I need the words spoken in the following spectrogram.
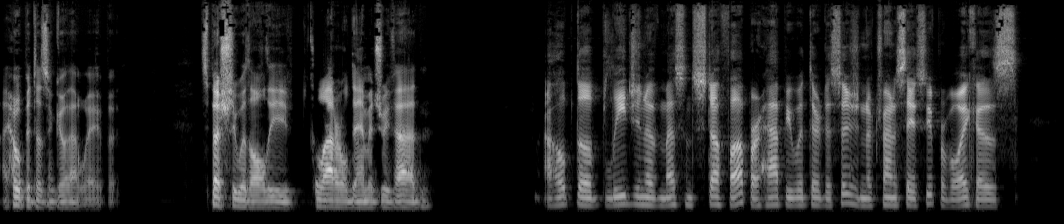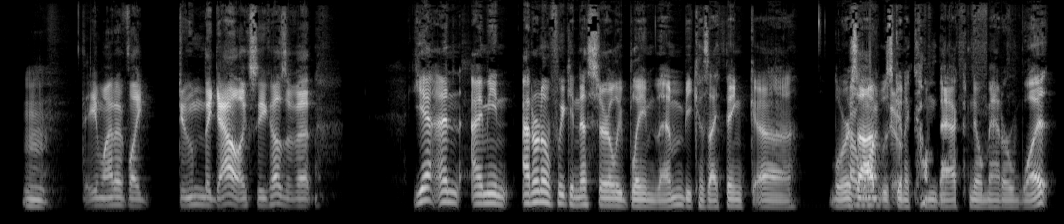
I hope it doesn't go that way, but especially with all the collateral damage we've had. I hope the Legion of messing stuff up are happy with their decision of trying to save Superboy because Mm. they might have like doomed the galaxy because of it. Yeah, and I mean, I don't know if we can necessarily blame them because I think uh, Lorzod want was to. going to come back no matter what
